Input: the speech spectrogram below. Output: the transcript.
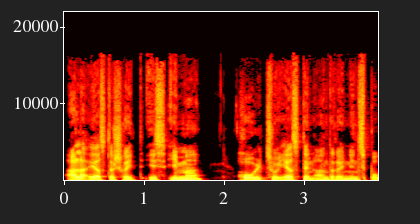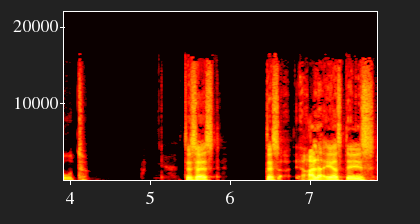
Allererster Schritt ist immer, hol zuerst den anderen ins Boot. Das heißt, Das allererste ist,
